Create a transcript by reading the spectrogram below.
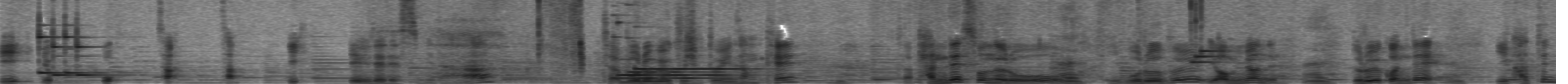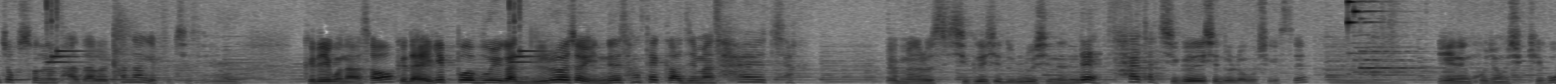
2, 6, 5, 4, 3, 2, 1. 네, 됐습니다. 자, 무릎을 90도인 상태. 자, 반대 손으로 네. 이 무릎을 옆면을 네. 누를 건데 네. 이 같은 쪽 손은 바닥을 편하게 붙이세요. 네. 그리고 나서 그 날개뼈 부위가 늘어져 있는 상태까지만 살짝 옆면으로 지그시 누르시는데 살짝 지그시 눌러보시겠어요? 얘는 고정시키고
